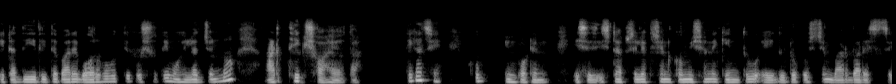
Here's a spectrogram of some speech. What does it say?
এটা দিয়ে দিতে পারে গর্ভবতী প্রসূতি মহিলার জন্য আর্থিক সহায়তা। ঠিক আছে? খুব ইম্পোর্টেন্ট। এসএসসি স্টাফ সিলেকশন কমিশনে কিন্তু এই দুটো কোয়েশ্চেন বারবার এসছে।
